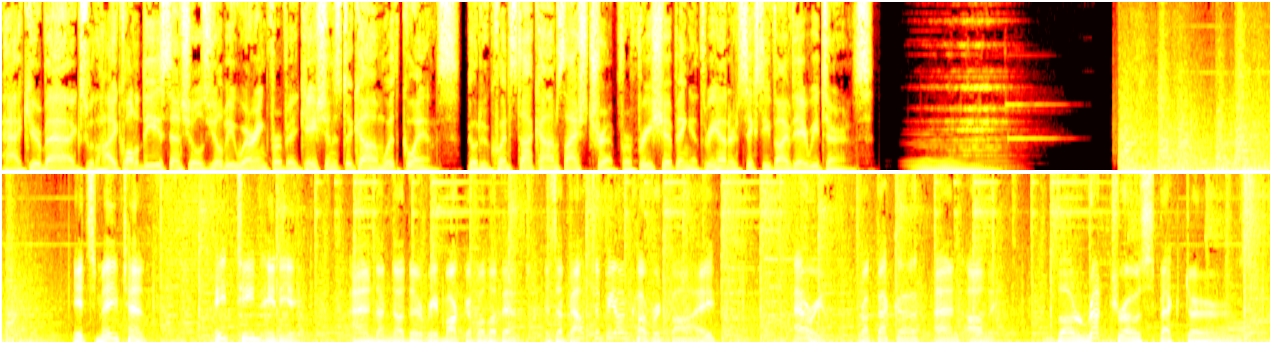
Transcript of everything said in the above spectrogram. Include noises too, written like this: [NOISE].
Pack your bags with high-quality essentials you'll be wearing for vacations to come with Quince. Go to quince.com slash trip for free shipping and 365-day returns. It's May 10th, 1888, and another remarkable event is about to be uncovered by Arion, Rebecca, and Olly, the Retrospectors.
